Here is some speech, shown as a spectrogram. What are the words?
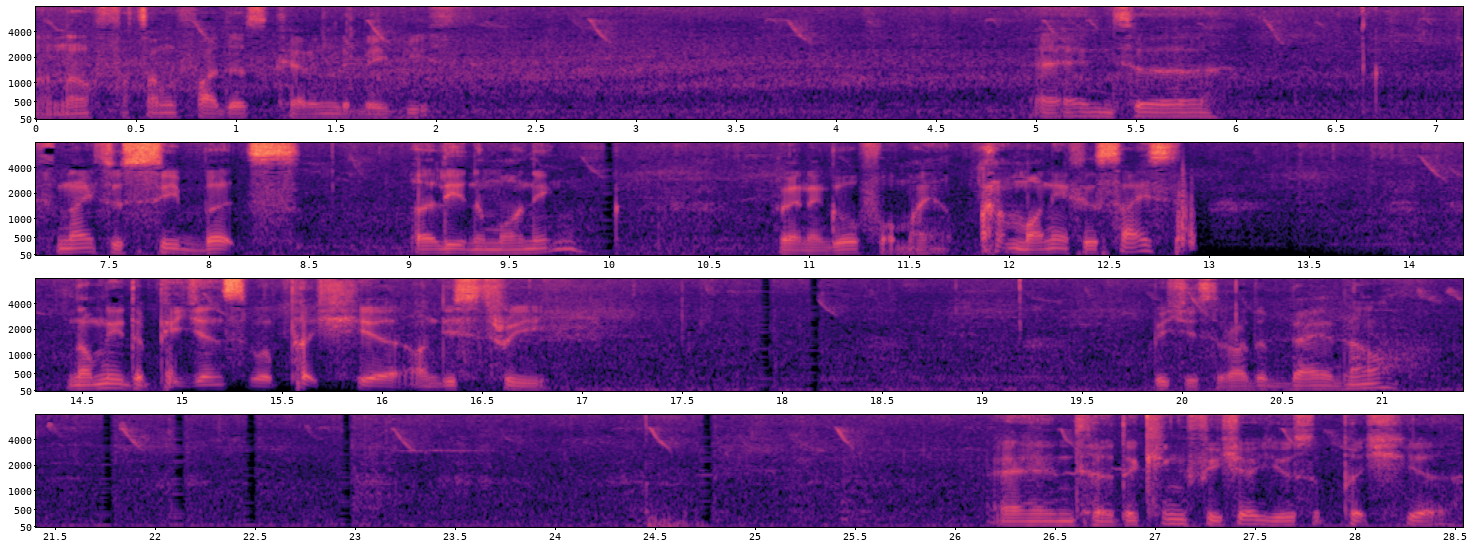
Oh, now some fathers carrying the babies and uh, it's nice to see birds early in the morning when I go for my morning exercise. Normally the pigeons will perch here on this tree, which is rather bare now. And uh, the kingfisher used to perch here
